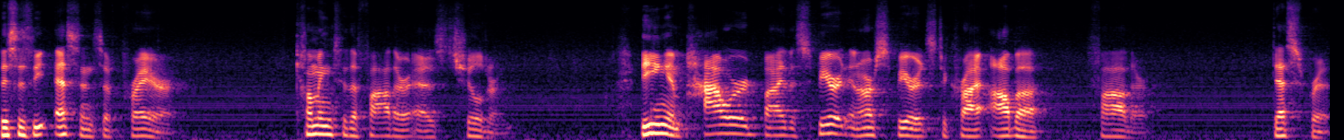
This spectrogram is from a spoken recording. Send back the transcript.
This is the essence of prayer coming to the Father as children, being empowered by the Spirit in our spirits to cry, Abba, Father, desperate,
